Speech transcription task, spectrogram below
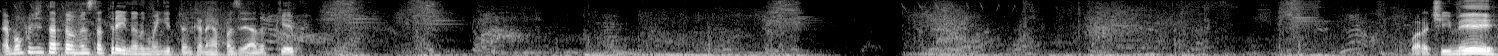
é bom que a gente tá, pelo menos tá treinando como é que tanca, né, rapaziada? Porque... Bora, time!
